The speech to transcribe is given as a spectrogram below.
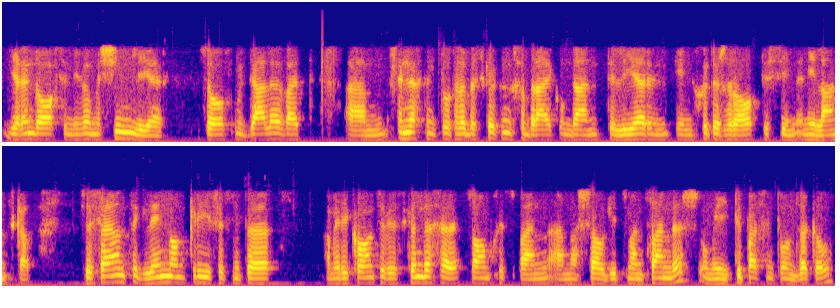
hierendaagse nuwe masjienleer, so of modelle wat ehm um, inligting tot hulle beskikking gebruik om dan te leer en en goeders raak te sien in die landskap. So se Glenn Moncrief het met 'n Amerikaanse wiskundige saamgespan, uh, Marcel Gitzman Sanders, om die toepassing te ontwikkel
